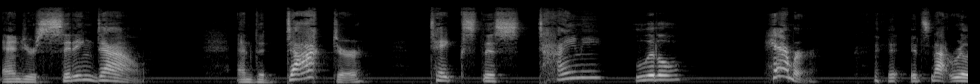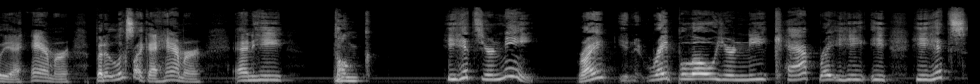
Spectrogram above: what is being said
and you're sitting down, and the doctor takes this tiny little hammer. it's not really a hammer, but it looks like a hammer, and he thunk. He hits your knee, right? Right below your kneecap, right? He he he hits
